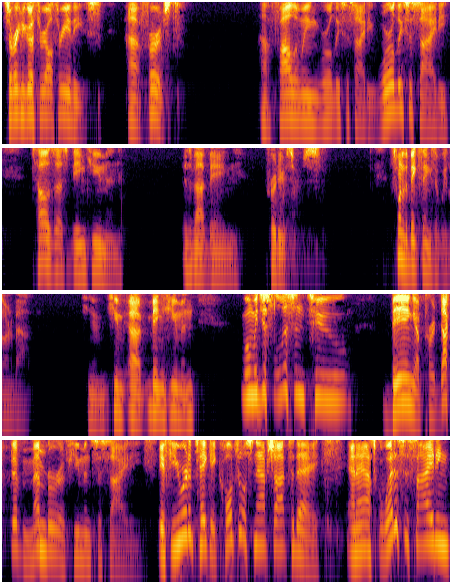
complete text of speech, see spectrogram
So we're going to go through all three of these. Uh, first, uh, following worldly society. Worldly society tells us being human is about being producers. It's one of the big things that we learn about hum, hum, uh, being human when we just listen to being a productive member of human society. If you were to take a cultural snapshot today and ask, what is society,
